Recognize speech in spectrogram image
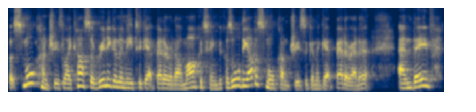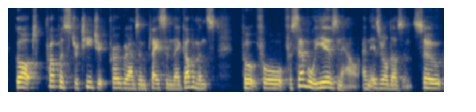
But small countries like us are really going to need to get better at our marketing because all the other small countries are going to get better at it. And they've got proper strategic programs in place in their governments for, for, for several years now, and Israel doesn't. So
